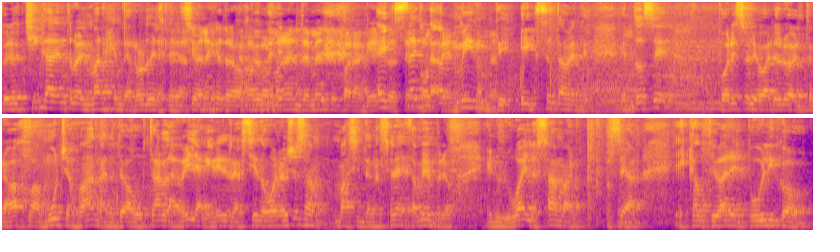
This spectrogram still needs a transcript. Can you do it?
pero es chica dentro del margen de error de las Sí, canciones. tenés que trabajar ¿entendés? permanentemente para que ellos Exactamente, exactamente. Entonces, por eso le valoro el trabajo a muchas bandas, no te va a gustar la vela que vienen haciendo. Bueno, ellos son más internacionales también, pero en Uruguay los aman. O sea, es cautivar el público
